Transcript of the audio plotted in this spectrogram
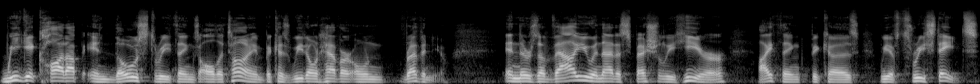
we get caught up in those three things all the time because we don't have our own revenue. And there's a value in that, especially here, I think, because we have three states.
